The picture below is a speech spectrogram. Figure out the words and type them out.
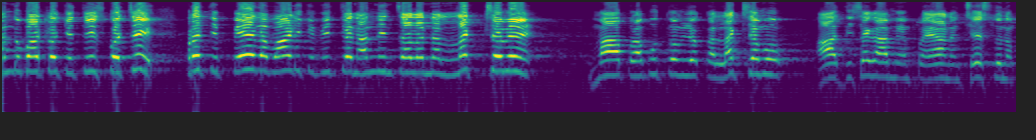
అందుబాటులోకి తీసుకొచ్చి ప్రతి పేదవాడికి విద్యను అందించాలన్న లక్ష్యమే మా ప్రభుత్వం యొక్క లక్ష్యము. ఆ దిశగా మేము ప్రయాణం చేస్తున్నాం.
